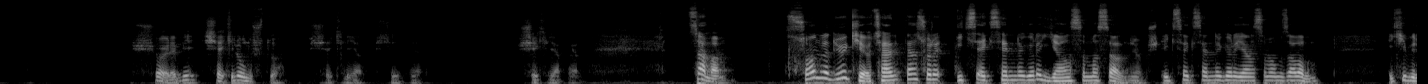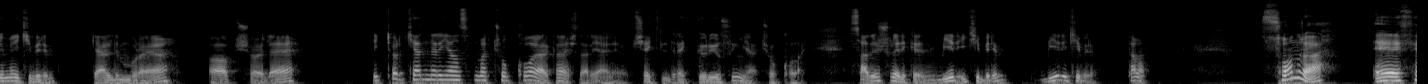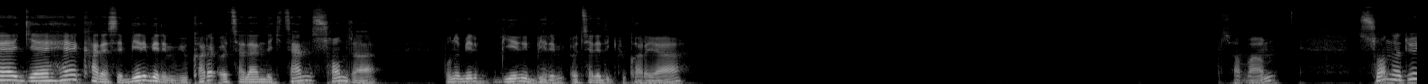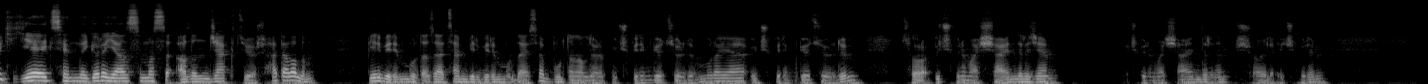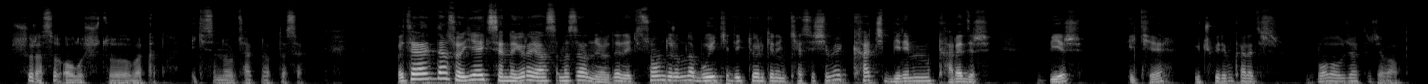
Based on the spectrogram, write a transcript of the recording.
Şöyle bir şekil oluştu. Şekli yanlış çizmeyelim. Şekil yapmayalım. Tamam. Sonra diyor ki öteldikten sonra x eksenine göre yansıması alınıyormuş. X eksenine göre yansımamızı alalım. 2 birime 2 birim. Geldim buraya. Hop şöyle. Dikdörtgenleri yansıtmak çok kolay arkadaşlar. Yani şekil direkt görüyorsun ya çok kolay. Sadece şuraya dikkat edin. 1 2 birim. 1 2 birim. Tamam. Sonra EFGH karesi bir birim yukarı ötelendikten sonra bunu bir bir birim öteledik yukarıya. Tamam. Sonra diyor ki y eksenine göre yansıması alınacak diyor. Hadi alalım. Bir birim burada. Zaten bir birim buradaysa buradan alıyorum. 3 birim götürdüm buraya. 3 birim götürdüm. Sonra 3 birim aşağı indireceğim. 3 birim aşağı indirdim. Şöyle 3 birim. Şurası oluştu. Bakın. ikisinin ortak noktası. Ötelendikten sonra y eksenine göre yansıması alınıyor. Dedik son durumda bu iki dikdörtgenin kesişimi kaç birim karedir? 1, 2, 3 birim karedir. Bol olacaktır cevap.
